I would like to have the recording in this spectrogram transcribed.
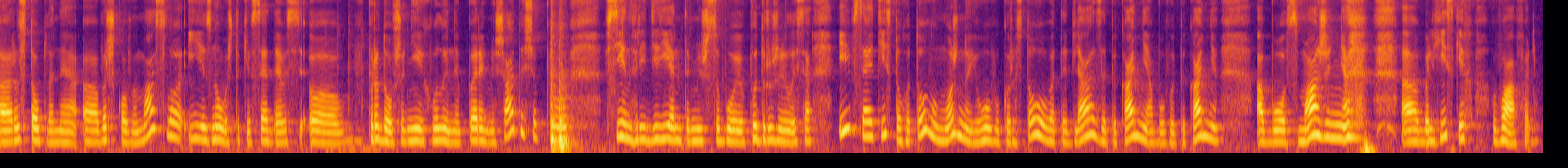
е, розтоплене е, вершкове масло і знову ж таки все десь е, впродовж однієї хвилини перемішати, щоб всі інгредієнти між собою подружилися. І все тісто готово, можна його використовувати для запікання або випікання, або смаження бельгійських вафель.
